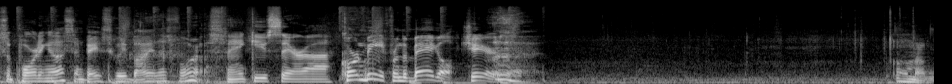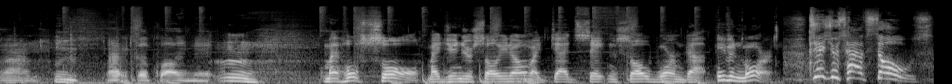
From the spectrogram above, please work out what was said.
supporting us and basically buying this for us. Thank you, Sara. Corned beef from the bagel. Cheers. oh my god. Hmm, that's good quality meat. Mm. My whole soul, my ginger soul, you know, my dead Satan soul warmed up. Even more. Gingers have souls.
